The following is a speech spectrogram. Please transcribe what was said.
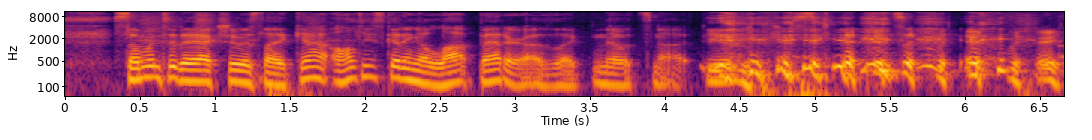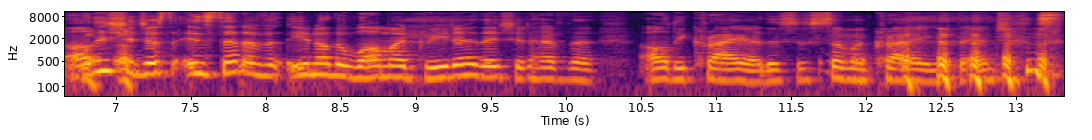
Someone today actually was like, "Yeah, Aldi's getting a lot better." I was like, "No, it's not." it's very, very Aldi low. should just instead of you know the Walmart greeter, they should have the Aldi crier. This is someone crying at the entrance.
